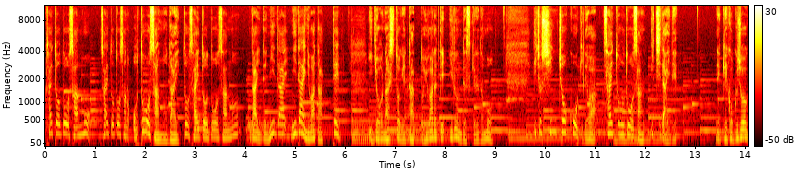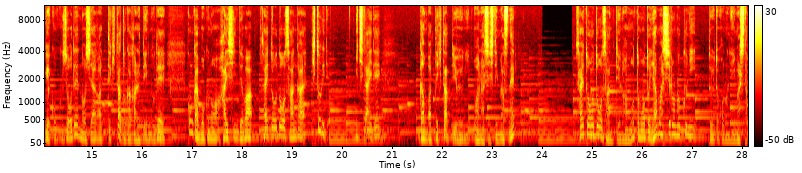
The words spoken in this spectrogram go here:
斎藤道さんも斎藤道さんのお父さんの代と斎藤道さんの代で2代 ,2 代にわたって偉業を成し遂げたと言われているんですけれども一応新潮後期では斎藤道さん1代で、ね、下克上下克上でのし上がってきたと書かれているので今回僕の配信では斎藤道さんが1人で1代で頑張ってきたというふうにお話ししてみますね。斎藤道さんっていうのはもともと山城の国というところにいました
